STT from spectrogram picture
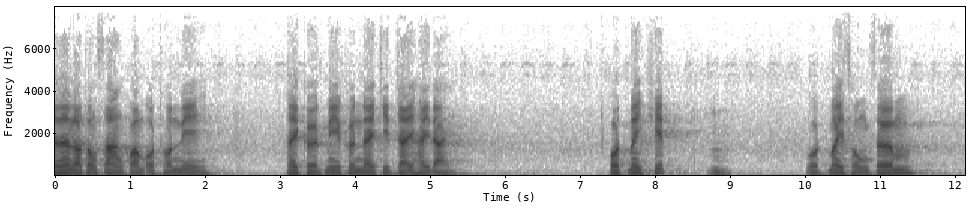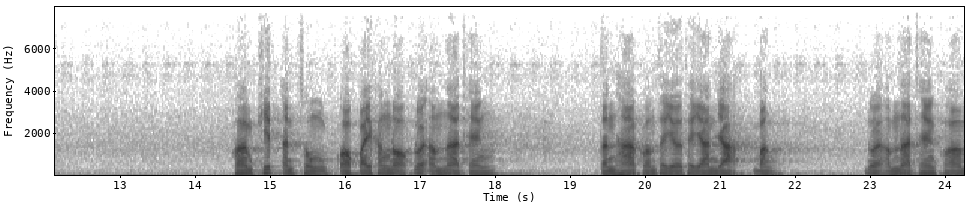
ฉะนั้นเราต้องสร้างความอดทนนี้ให้เกิดมีขึ้นในจิตใจให้ได้ อดไม่คิด อดไม่ส่งเสริม ความคิดอันส่งออกไปข้างนอกด้วยอำนาจแห่ง ตัณหาความทะเยอทะยานอยากบ้าง ด้วยอำนาจแห่งความ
